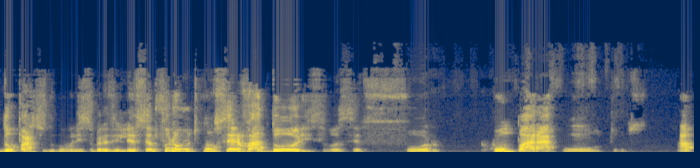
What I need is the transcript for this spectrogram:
do Partido Comunista Brasileiro sempre foram muito conservadores, se você for comparar com outros. A,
